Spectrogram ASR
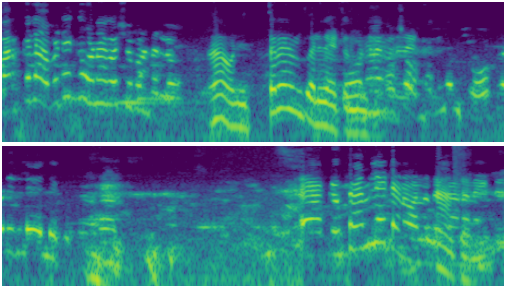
വർക്കല അവിടെയൊക്കെ ഓണാഘോഷമൊക്കെ ഉണ്ടല്ലോ ആ ഇത്രയും വലുതായിട്ടൊന്നും ഫാമിലി ആയിട്ടാണോ വന്നത് കാണാനായിട്ട്?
